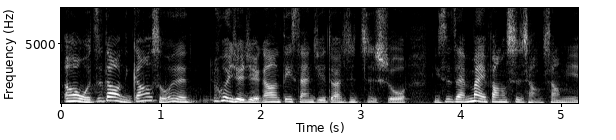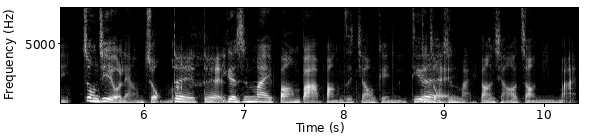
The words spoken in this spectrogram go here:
哼，哦，我知道你刚刚所谓的慧学姐，刚刚第三阶段是指说你是在卖方市场上面，中介有两种嘛，，对对，一个是卖方把房子交给你，第二种是买方想要找你买，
